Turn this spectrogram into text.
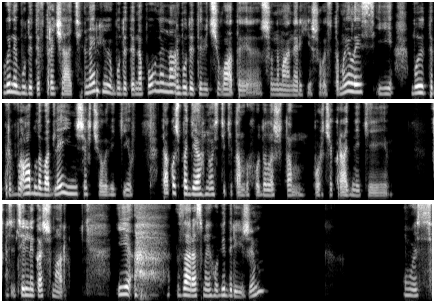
ви не будете втрачати енергію, будете наповнена, не будете відчувати, що немає енергії, що ви втомились, і будете приваблива для інших чоловіків. Також по діагностиці там виходило, що там порчі крадники, суцільний кошмар. І зараз ми його відріжемо. Ось.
